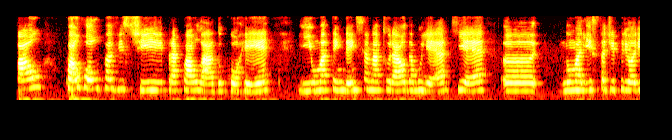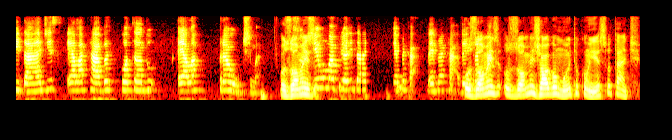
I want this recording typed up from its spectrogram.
qual, qual roupa vestir, para qual lado correr, e uma tendência natural da mulher que é, ah, numa lista de prioridades, ela acaba botando ela para última. Os homens, Surgiu uma prioridade, vem para cá, vem para cá, vem os pra cá. homens, os homens jogam muito com isso, Tati.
